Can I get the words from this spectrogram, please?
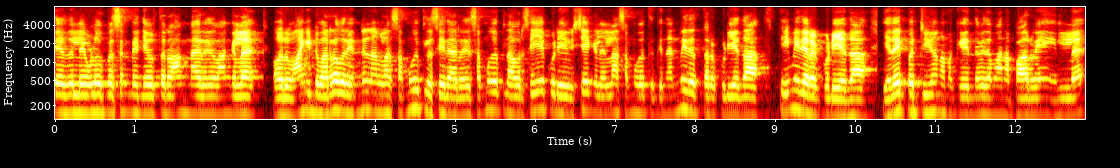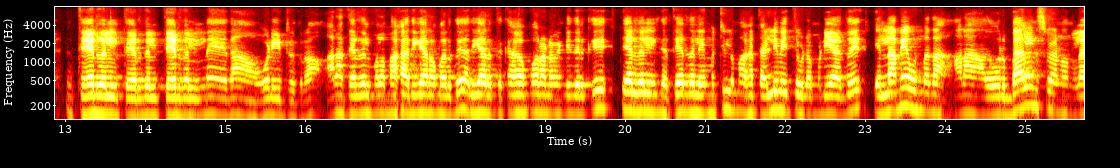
தேர்தலில் எவ்வளவு பெர்சன்டேஜ் ஒருத்தர் வாங்கினாரு வாங்கல? அவர் வாங்கிட்டு வர்றவர் என்னென்னலாம் சமூகத்துல செய்யறாரு சமூகத்துல அவர் செய்யக்கூடிய விஷயங்கள் எல்லாம் சமூகத்துக்கு நன்மை தரக்கூடியதா தீமை தரக்கூடியதா? எதை பற்றியும் நமக்கு எந்த விதமான பார்வையும் இல்லை. தேர்தல் தேர்தல் தேர்தல்னு தான் ஓடிட்டு இருக்கிறோம். ஆனா தேர்தல் மூலமாக அதிகாரம் வருது. அதிகாரத்துக்காக போராட வேண்டியது இருக்கு. தேர்தல் இந்த தேர்தலை முற்றிலுமாக தள்ளி வைத்து விட முடியாது. எல்லாமே உண்மைதான். ஆனா அது ஒரு பேலன்ஸ் வேணும்ல.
